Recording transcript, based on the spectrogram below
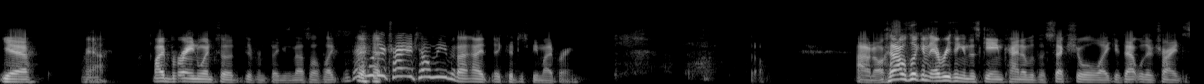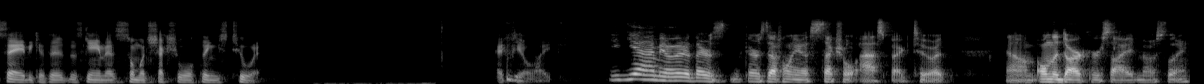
Yeah. Yeah. My brain went to different things, and that's why I was like, is that what they're trying to tell me? But I, I, it could just be my brain. So I don't know. 'Cause I was looking at everything in this game kind of with a sexual, like, is that what they're trying to say? Because this game has so much sexual things to it. I feel like. Yeah, I mean, there, there's there's definitely a sexual aspect to it, um, on the darker side mostly.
